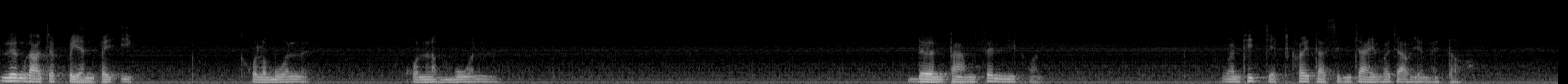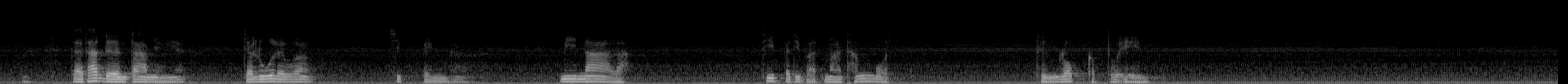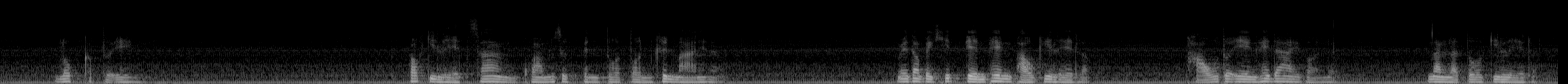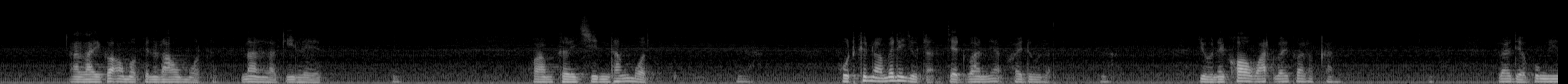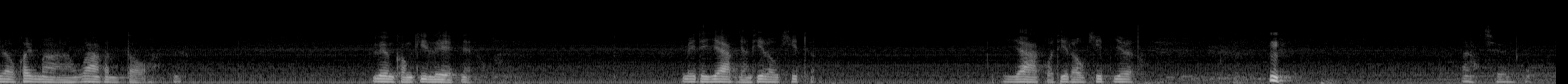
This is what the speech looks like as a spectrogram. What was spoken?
เรื่องราวจะเปลี่ยนไปอีก คนละม้วนเลย คนละม้วน เดินตามเส้นนี้ก่อน วันที่เจ็ดค่อยตัดสินใจว่าจะเอาอยัางไงต่อ แต่ถ้าเดินตามอย่างเนี้ย จะรู้เลยว่า ชิปเป่งมีหน้าล่ะ ที่ปฏิบัติมาทั้งหมด ถึงลบกับตัวเอง ลบกับตัวเอง เพราะกิเลสสร้างความรู้สึกเป็นตัวตนขึ้นมานี่นะ ไม่ต้องไปคิดเพียนเพ่งเผากิเลสหรอกเผาตัวเองให้ได้ก่อนเลยนั่นแหละตัวกิเลสอะไรก็เอามาเป็นเราหมด นั่นแหละกิเลส ความเคยชินทั้งหมดผุดขึ้นมาไม่ได้หยุดอะเจ็ดวันเนี้ยคอยดูละอยู่ในข้อวัดไว้ก็แล้วกัน แล้วเดี๋ยวพรุ่งนี้เราค่อยมาว่ากันต่อ เรื่องของกิเลสเนี่ย ไม่ได้ยากอย่างที่เราคิด ยากกว่าที่เราคิดเยอะอ้าวเชิญครับ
